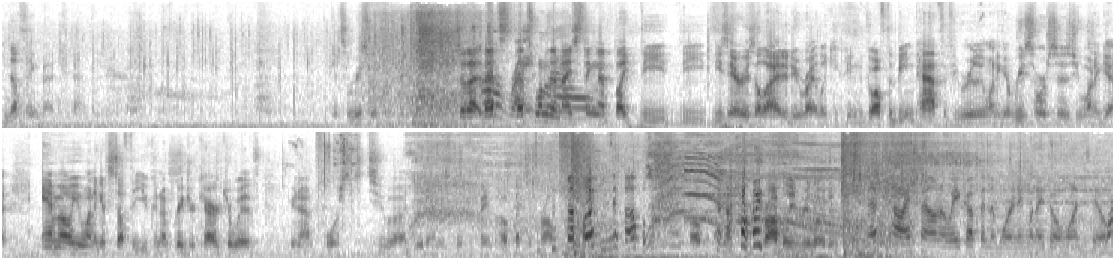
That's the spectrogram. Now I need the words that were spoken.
Nothing bad can happen. Get some resources, man. So that, that's Alright, that's one of the nice well- thing that like the, the these areas allow you to do, right? Like you can go off the beaten path if you really want to get resources, you want to get ammo, you want to get stuff that you can upgrade your character with. You're not forced to uh, do it any split faith. Oh, that's a problem. Oh no. oh, probably reloaded. That's how I found I wake up in the morning when I don't want to. Some more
